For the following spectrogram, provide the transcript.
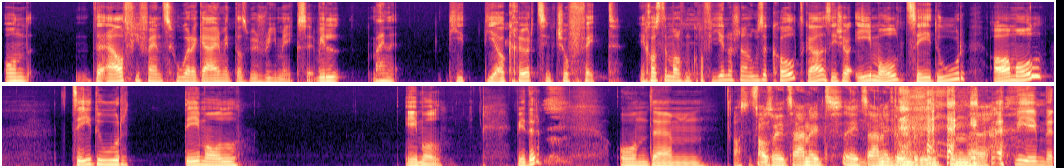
Und der Alfie fände es geil, wenn du das remixen Weil meine, die, die Akkorde sind schon fett. Ich habe es dann mal vom Klavier noch schnell rausgeholt. Gell? Es ist ja E-Moll, C-Dur, A-Moll, C-Dur, D-Moll, E-Moll. Wieder. Und, ähm, also jetzt, also jetzt, auch nicht, jetzt auch nicht unbedingt ein, äh Wie immer.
